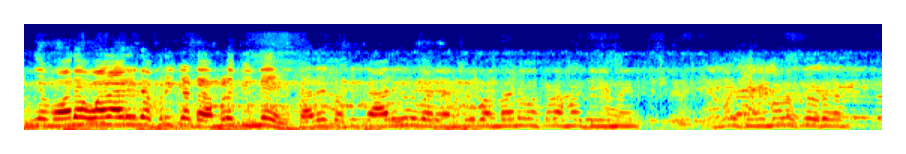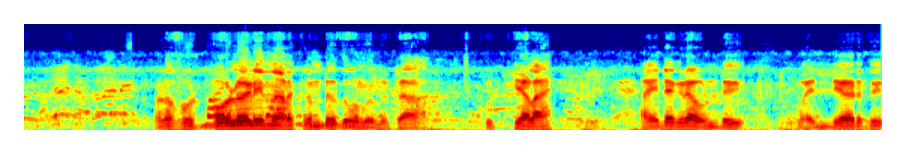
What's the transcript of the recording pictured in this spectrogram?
ഇനി മോനെ ഓനാരും റെഫറിക്കട്ടെ നമ്മൾ പിന്നെ കളി കുറച്ച് കാര്യങ്ങൾ പറയാം. നിങ്ങൾ വന്നാലും മക്കളെ നമ്മുടെ ടീം നമ്മുടെ ടീമുകളൊക്കെ ഇവിടെ ഇവിടെ ഫുട്ബോൾ കളി നടക്കുന്നുണ്ട് തോന്നുന്നുട്ടാ കുട്ടികളെ അതിന്റെ ഗ്രൗണ്ട് വലിയൊരുത്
